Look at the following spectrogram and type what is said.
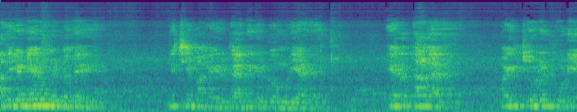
அதிக நேரம் என்பது நிச்சயமாக இருக்காது இருக்கவும் முடியாது. ஏறத்தாழ பயிற்சியுடன் கூடிய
